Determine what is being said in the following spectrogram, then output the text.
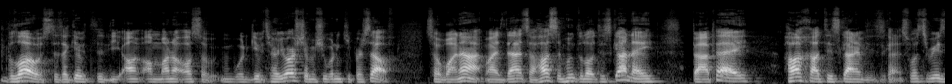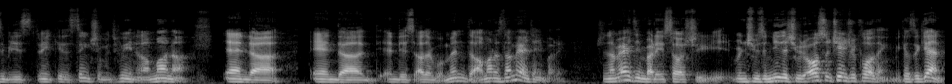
blows does that give to the almana also would give to her yorshim and she wouldn't keep herself. So why not? Why is that? So hasam hudalo tiskane ba'pei hacha tiskane tiskane. So what's the reason to make a distinction between an almana and uh, and uh, and this other woman? The almana is not married to anybody. She's not married to anybody, so she when she was in need, she would also change her clothing because again,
